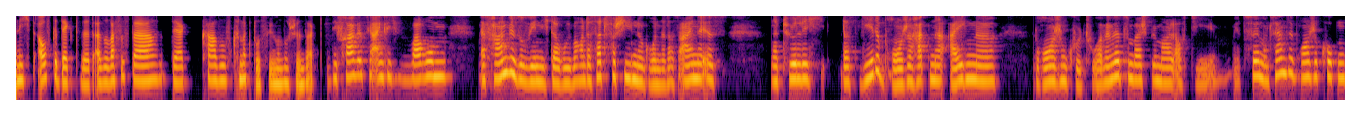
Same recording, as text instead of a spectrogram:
nicht aufgedeckt wird? Also was ist da der Kasus Knacktus, wie man so schön sagt? Die Frage ist ja eigentlich, warum erfahren wir so wenig darüber? Und das hat verschiedene Gründe. Das eine ist natürlich, dass jede Branche hat eine eigene Branchenkultur. Wenn wir zum Beispiel mal auf die jetzt Film- und Fernsehbranche gucken,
